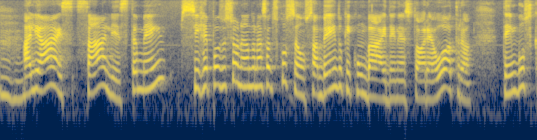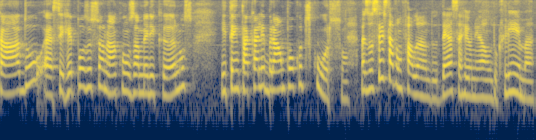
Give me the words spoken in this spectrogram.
Uhum. Aliás, Salles também se reposicionando nessa discussão, sabendo que com Biden a história é outra, tem buscado é, se reposicionar com os americanos e tentar calibrar um pouco o discurso. Mas vocês estavam falando dessa reunião do clima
